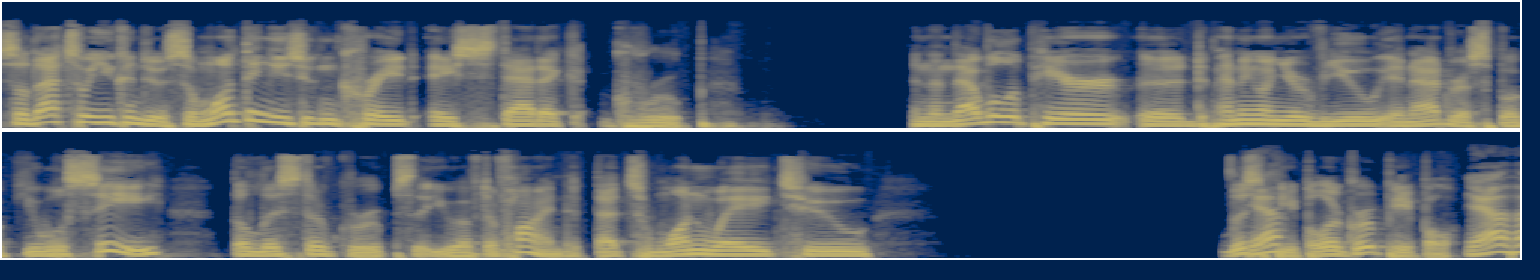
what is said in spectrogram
So that's what you can do. So one thing is you can create a static group. And then that will appear, uh, depending on your view in address book, you will see the list of groups that you have defined. That's one way to list Yeah. people or group people. Yeah.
